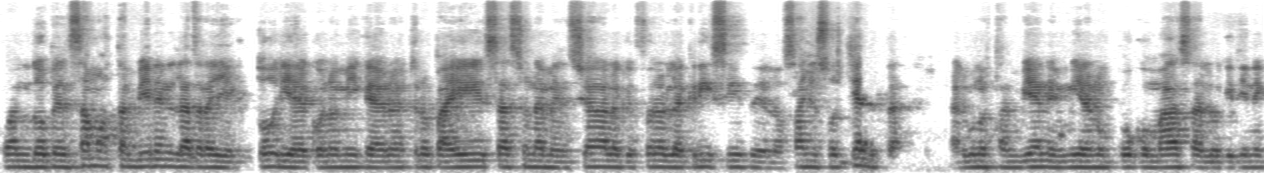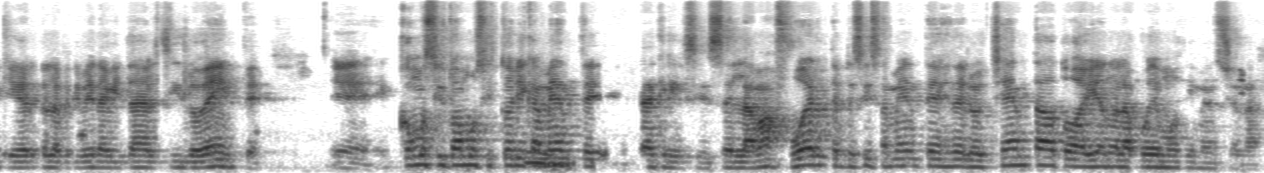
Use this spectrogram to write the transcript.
Cuando pensamos también en la trayectoria económica de nuestro país, hace una mención a lo que fueron la crisis de los años 80 algunos también miran un poco más a lo que tiene que ver con la primera mitad del siglo XX. Eh, ¿Cómo situamos históricamente mm. esta crisis? ¿Es la más fuerte precisamente desde el 80 o todavía no la podemos dimensionar?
